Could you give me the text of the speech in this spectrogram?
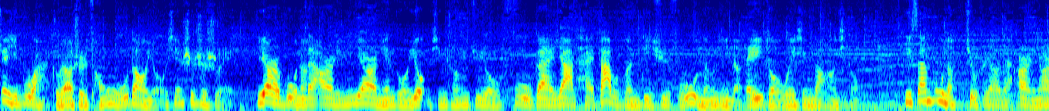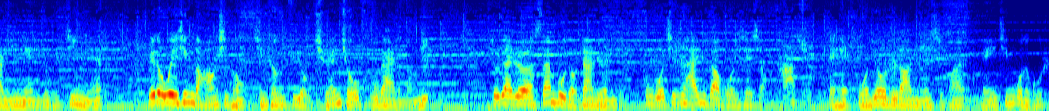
这一步啊，主要是从无到有，先试试水。第二步呢，在二零一二年左右形成具有覆盖亚太大部分地区服务能力的北斗卫星导航系统。第三步呢，就是要在二零二零年，也就是今年，北斗卫星导航系统形成具有全球覆盖的能力。就在这三步走战略里，中国其实还遇到过一些小插曲，嘿嘿，我就知道你们喜欢没听过的故事。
